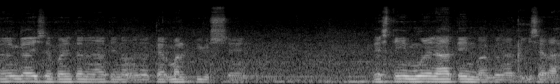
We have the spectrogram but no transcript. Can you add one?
Ayan guys, napalitan na natin ng ano, thermal fuse. Ayan. Testingin muna natin bago natin isara.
